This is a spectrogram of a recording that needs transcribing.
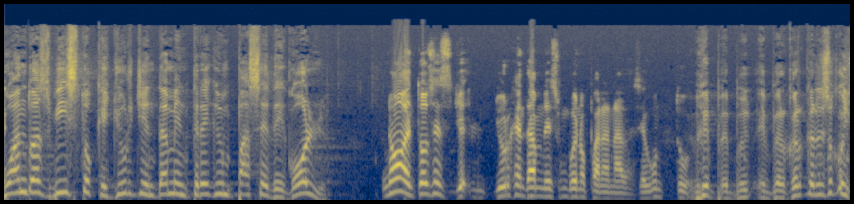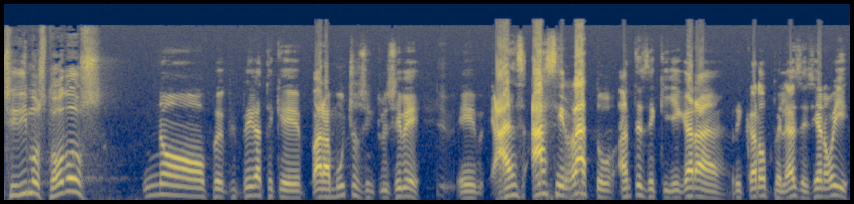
¿cuándo has visto que Jürgen Damm entregue un pase de gol? No, entonces Jürgen Damm es un bueno para nada, según tú. Pero creo que en eso coincidimos todos. No, fíjate que para muchos, inclusive eh, hace rato, antes de que llegara Ricardo Peláez, decían, oye,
